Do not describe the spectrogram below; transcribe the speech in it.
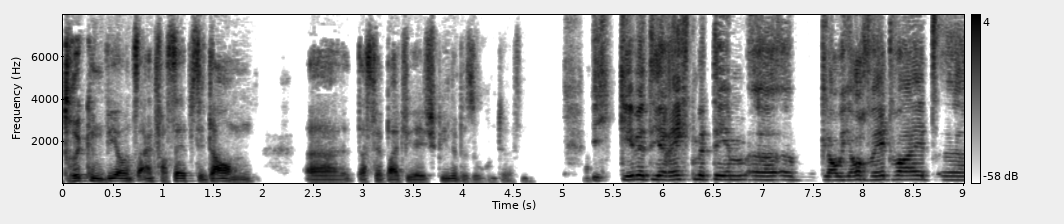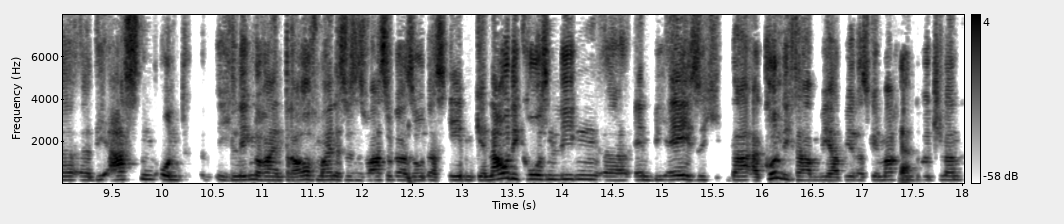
drücken wir uns einfach selbst die Daumen, äh, dass wir bald wieder die Spiele besuchen dürfen. Ich gebe dir recht mit dem, äh, glaube ich, auch weltweit äh, die ersten und ich lege noch einen drauf. Meines Wissens war es sogar so, dass eben genau die großen Ligen äh, NBA sich da erkundigt haben, wie habt ihr das gemacht ja. in Deutschland.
